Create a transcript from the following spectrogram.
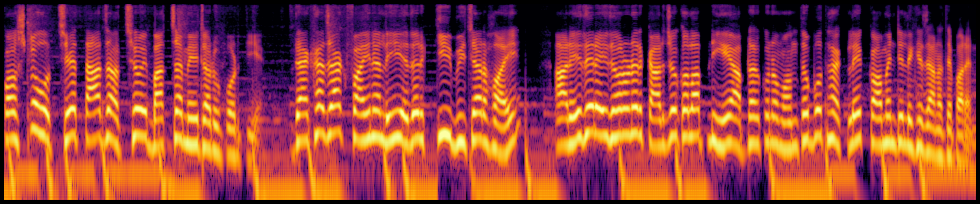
কষ্ট হচ্ছে, তা যাচ্ছে ওই বাচ্চা মেয়েটার উপর দিয়ে। দেখা যাক ফাইনালি এদের কি বিচার হয়। আর এদের এই ধরনের কার্যকলাপ নিয়ে আপনার কোনো মন্তব্য থাকলে কমেন্টে লিখে জানাতে পারেন।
